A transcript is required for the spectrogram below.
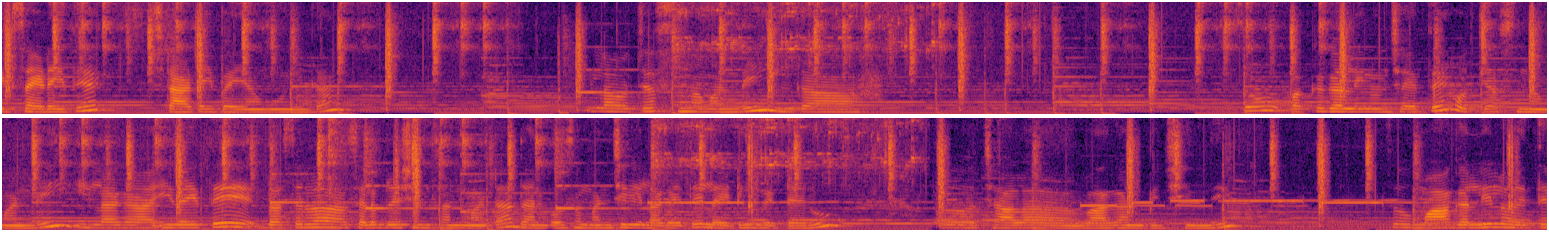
ఇటు సైడ్ అయితే స్టార్ట్ అయిపోయాము ఇంకా. ఇలా వచ్చేస్తున్నామండి. ఇంకా సో పక్క గల్లీ నుంచి అయితే వచ్చేస్తున్నామండి. ఇలాగా ఇదైతే దసరా సెలబ్రేషన్స్ అన్నమాట. దానికోసం మంచిగా ఇలాగైతే లైటింగ్ పెట్టారు. సో చాలా బాగా అనిపించింది. సో మా గల్లీలో అయితే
